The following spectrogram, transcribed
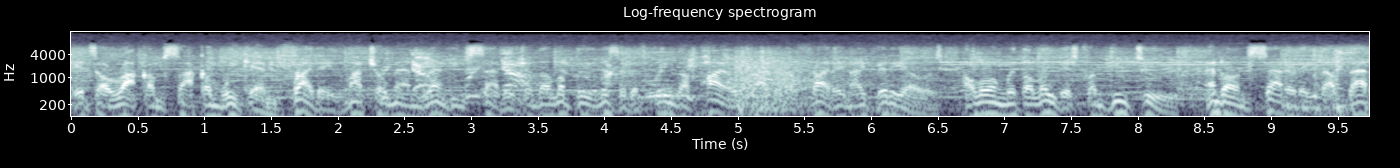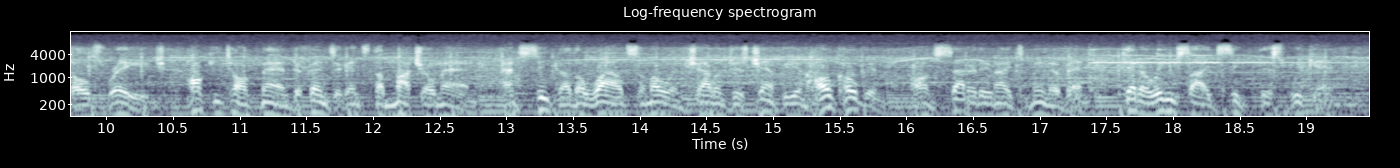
It's a rock'em sock'em weekend. Friday, Macho Man Randy Savage and the lovely Elizabeth bring the pile driver of Friday night videos, along with the latest from U2. And on Saturday, the battles rage. Honky Tonk Man defends against the Macho Man, and Sika, the Wild Samoan, challenges champion Hulk Hogan on Saturday night's main event. Get a ringside seat this weekend.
